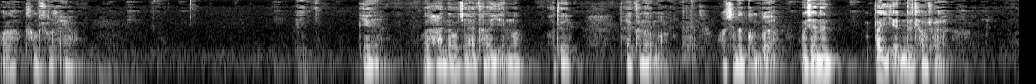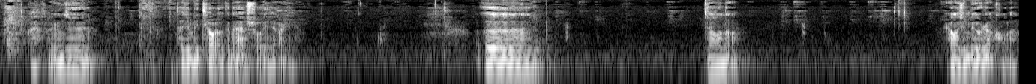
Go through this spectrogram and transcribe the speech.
完了，看不出来呀？耶，我的汗呢？我今天还看到盐了。哦，对，大家看到了吗？哇，真的恐怖呀！我现在能把盐都跳出来。哎，反正就是太久没跳了，跟大家说一下而已。呃，然后呢？然后就没有然后了。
